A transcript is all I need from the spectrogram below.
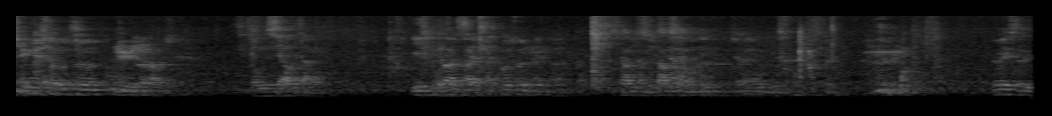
清一色都是女的老师。从校长，一直到校长都是女的。校长到校长全部女的，因为是。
